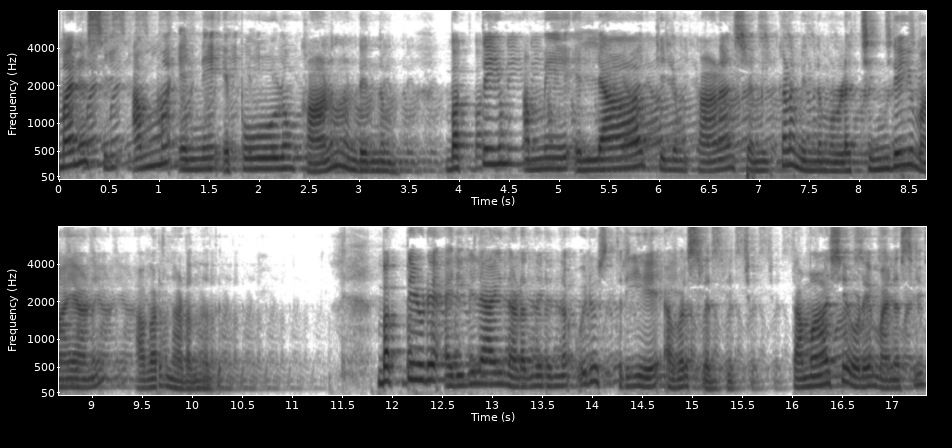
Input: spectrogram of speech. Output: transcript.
മനസ്സിൽ അമ്മ എന്നെ എപ്പോഴും കാണുന്നുണ്ടെന്നും ഭക്തയും അമ്മയെ എല്ലാറ്റിലും കാണാൻ ശ്രമിക്കണമെന്നുമുള്ള ചിന്തയുമായാണ് അവർ നടന്നത്. ഭക്തയുടെ അരികിലായി നടന്നിരുന്ന ഒരു സ്ത്രീയെ അവർ ശ്രദ്ധിച്ചു. തമാശയോടെ മനസ്സിൽ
